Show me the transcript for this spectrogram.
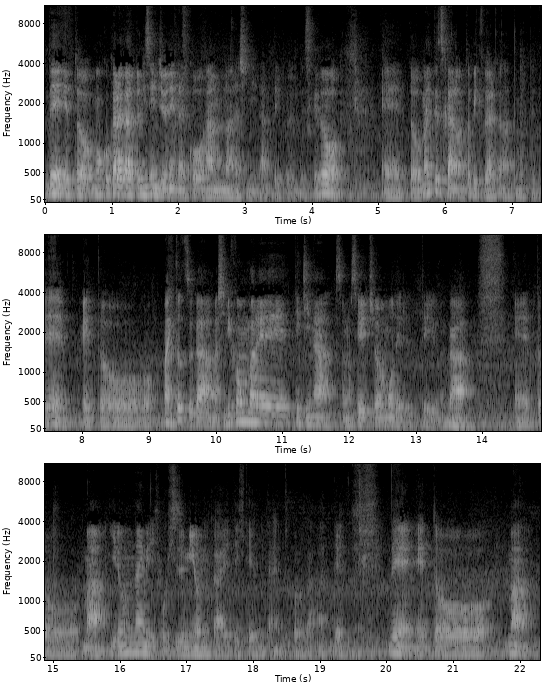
で、えっと、もうここからがと2010年代後半の話になってくるんですけど、えーとまあ、いくつかのトピックがあるかなと思ってて、えーとまあ、一つが、まあ、シリコンバレー的なその成長モデルっていうのが、えーとまあ、いろんな意味でこう歪みを迎えてきてるみたいなところがあってで、えーとまあ、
